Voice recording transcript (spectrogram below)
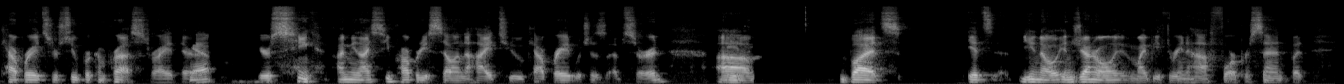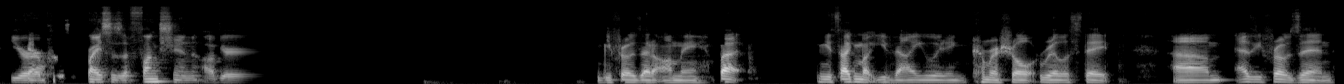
cap rates are super compressed, right? There, yeah. you're seeing. I mean, I see properties selling the high two cap rate, which is absurd. Um, but it's you know, in general, it might be three and a half, four percent, but your yeah. price is a function of your he froze that on me. But he's talking about evaluating commercial real estate. Um, as he froze in,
